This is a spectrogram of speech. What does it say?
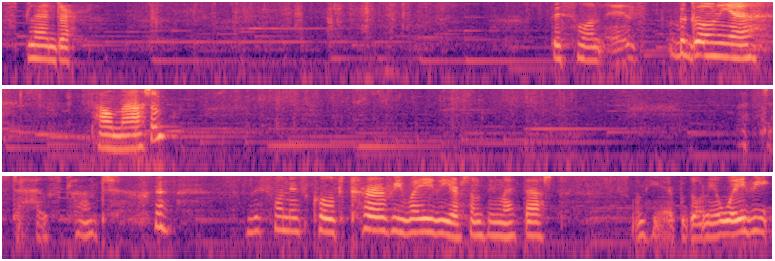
Splendor. This one is Begonia palmatum. That's just a house plant. this one is called Curvy Wavy or something like that. This one here, Begonia Wavy,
